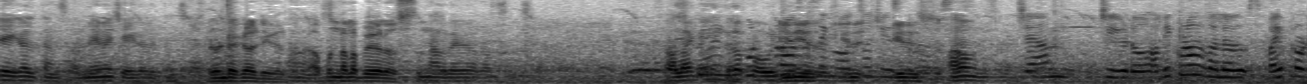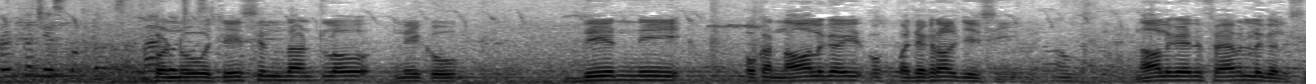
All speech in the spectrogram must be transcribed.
చేయగలుగుతాం సార్. మేమే చేయగలుగుతాం సార్. రెండు ఎకరాలు చేయగలుగుతారు అప్పుడు నలభై వేలు వస్తుంది. నలభై వేలు వస్తుంది సార్. అలాగే ఇందులో పౌడర్ ఇది. అవును. ఇప్పుడు నువ్వు. చేసిన దాంట్లో నీకు దీన్ని ఒక నాలుగైదు ఒక పది ఎకరాలు చేసి నాలుగైదు ఫ్యామిలీలు కలిసి.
